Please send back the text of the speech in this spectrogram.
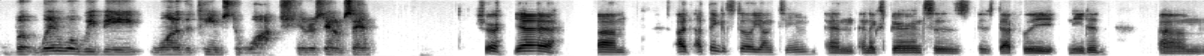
But when will we be one of the teams to watch? You understand what I'm saying? Sure. Yeah. Um, I, I, think it's still a young team, and and experience is is definitely needed. Um,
